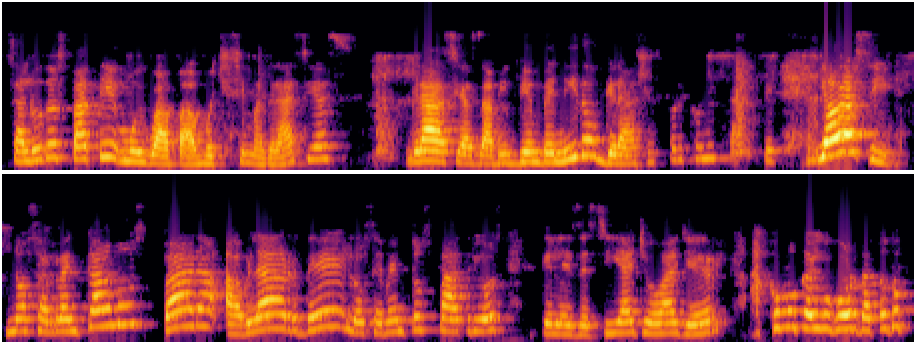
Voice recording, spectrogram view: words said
Saludos, Patti. Muy guapa. Muchísimas gracias. Gracias, David. Bienvenido. Gracias por conectarte. Y ahora sí, nos arrancamos para hablar de los eventos patrios que les decía yo ayer. Ah, ¿cómo caigo gorda? Todo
